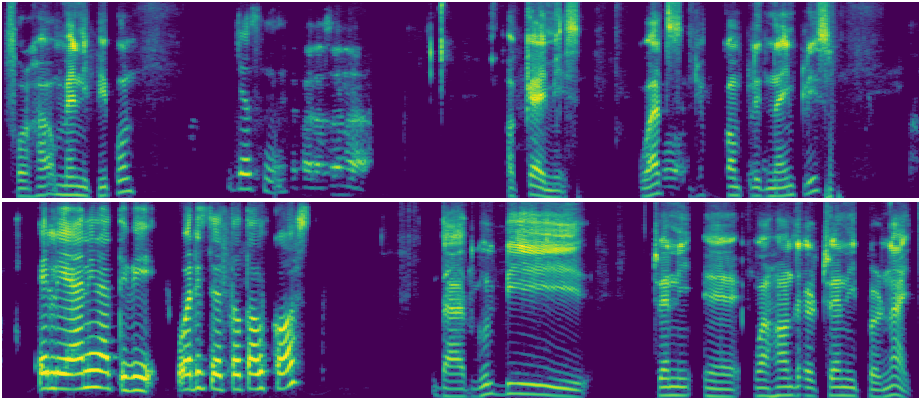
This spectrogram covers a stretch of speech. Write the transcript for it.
For how many people? Just me. Okay, miss. What's your complete name, please? Eliane TV. what is the total cost? That will be 20, uh, 120 per night.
